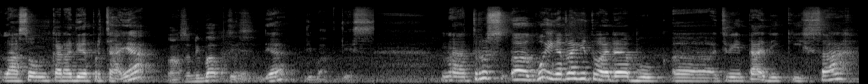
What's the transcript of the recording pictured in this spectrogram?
langsung karena dia percaya langsung dibaptis. dia dibaptis nah terus gue ingat lagi tuh ada buk eh, cerita di kisah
